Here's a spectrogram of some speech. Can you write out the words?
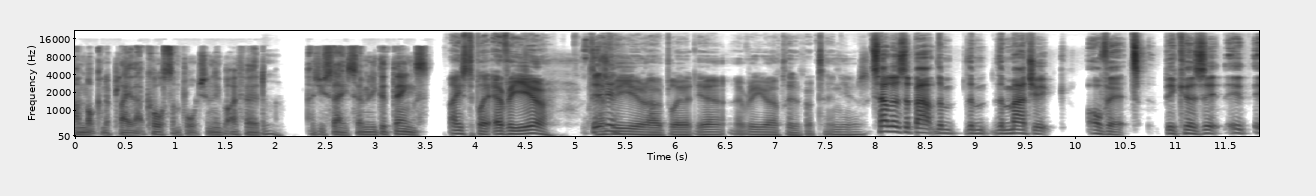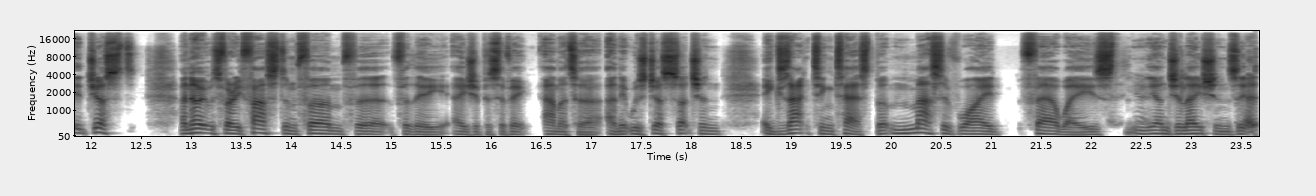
I'm not going to play that course, unfortunately. But I've heard, Mm. as you say, so many good things. I used to play every year. Did every you? year I would play it, yeah. Every year I played it for 10 years. Tell us about the, the, the magic of it because it, it it just I know it was very fast and firm for for the Asia Pacific amateur, and it was just such an exacting test, but massive wide fairways, yeah. the undulations. Uh,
